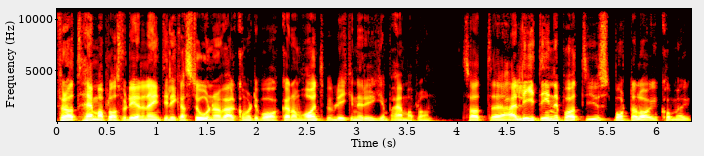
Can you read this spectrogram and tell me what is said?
för att hemmaplansfördelen är inte lika stor när de väl kommer tillbaka. De har inte publiken i ryggen på hemmaplan. Så att eh, jag är lite inne på att just bortalagen kommer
